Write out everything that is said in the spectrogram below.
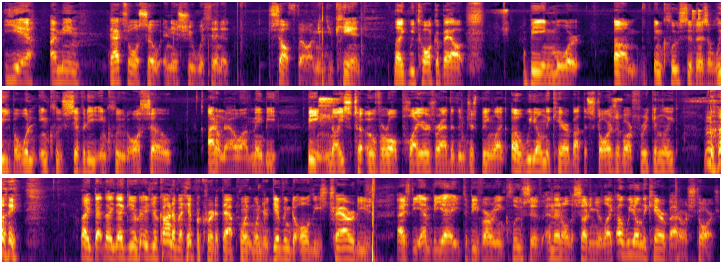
Yeah, I mean that's also an issue within itself, though. I mean you can't like we talk about being more um, inclusive as a league, but wouldn't inclusivity include also I don't know uh, maybe being nice to overall players rather than just being like, oh, we only care about the stars of our freaking league. like, that, like, like you're you're kind of a hypocrite at that point when you're giving to all these charities as the NBA to be very inclusive, and then all of a sudden you're like, oh, we only care about our stars.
